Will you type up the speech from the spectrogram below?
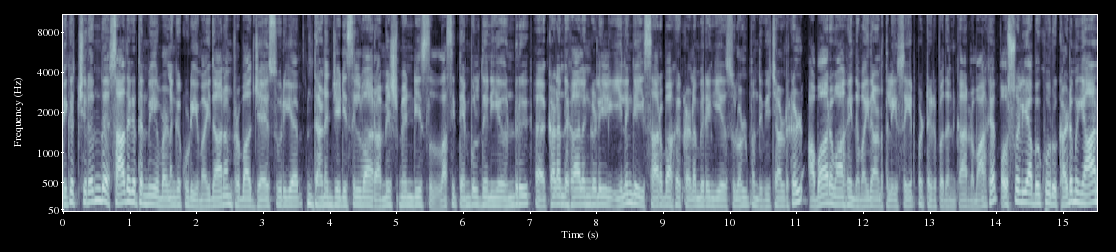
மிகச்சிறந்த சாதகத்தன்மையை வழங்கக்கூடிய மைதானம். பிரபா ஜெயசூரிய தனஞ்செடி சில்வா ரமேஷ் மெண்டிஸ் லசி தெம்புல்தெனிய என்று கடந்த காலங்களில் இலங்கை சார்பாக களமிறங்கிய சுழல்பந்து வீச்சாளர்கள் அபாரமாக இந்த மைதானத்திலே செயற்பட்டிருப்பதன் காரணமாக ஆஸ்திரேலியாவுக்கு ஒரு கடுமையான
